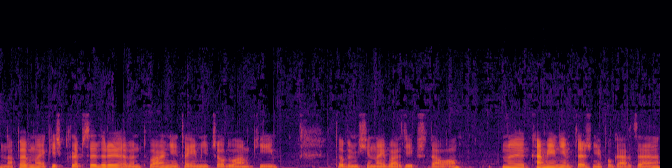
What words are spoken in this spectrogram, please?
na pewno jakieś klepsydry, ewentualnie tajemnicze odłamki. To by mi się najbardziej przydało. Yy, Kamieniem też nie pogardzę.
